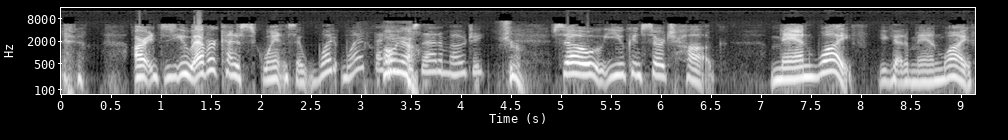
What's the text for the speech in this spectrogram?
are do you ever kind of squint and say, "What? What the Oh, heck yeah. is that emoji?" Sure. So you can search hug, man wife. You get a man wife.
